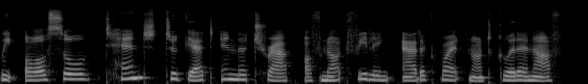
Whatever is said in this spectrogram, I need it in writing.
we also tend to get in the trap of not feeling adequate not good enough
